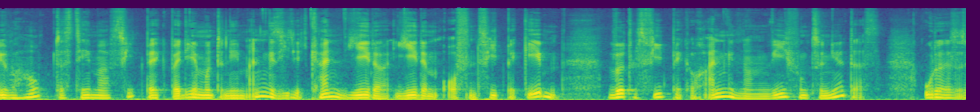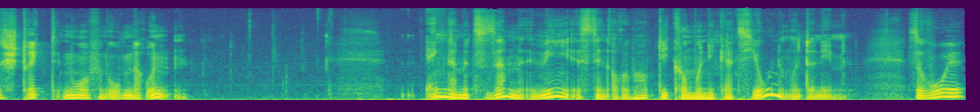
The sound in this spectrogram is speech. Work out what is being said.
überhaupt das Thema Feedback bei dir im Unternehmen angesiedelt? Kann jeder jedem offen Feedback geben? Wird das Feedback auch angenommen? Wie funktioniert das? Oder ist es strikt nur von oben nach unten? Eng damit zusammen, wie ist denn auch überhaupt die Kommunikation im Unternehmen? Sowohl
